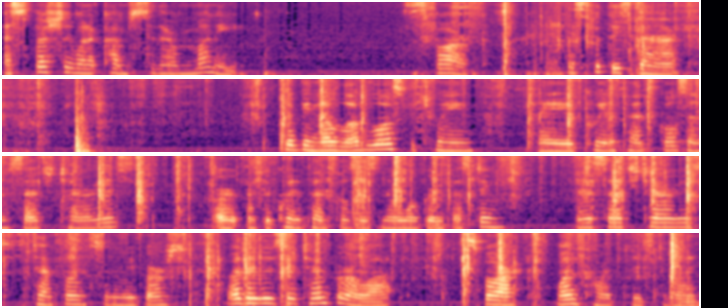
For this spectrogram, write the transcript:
especially when it comes to their money. Spark. Let's put these back. Could be no love lost between a Queen of Pentacles and a Sagittarius. Or, or the Queen of Pentacles is no longer investing in a Sagittarius. Temperance in reverse. Or they lose their temper a lot. Spark. One card, please, Divine.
